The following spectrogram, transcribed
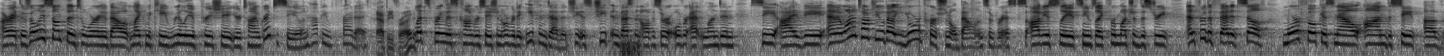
All right, there's always something to worry about. Mike McKee, really appreciate your time. Great to see you, and happy Friday. Happy Friday. Let's bring this conversation over to Aoifinn Devitt. She is Chief Investment Officer over at London CIV, and I want to talk to you about your personal balance of risks. Obviously, it seems like for much of the street and for the Fed itself, more focus now on the state of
